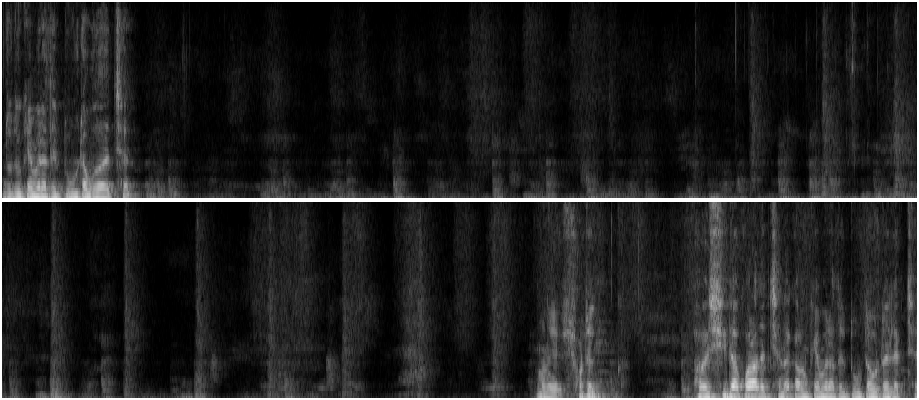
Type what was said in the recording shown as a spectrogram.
যদিও ক্যামেরাতে একটু উল্টা বোঝা যাচ্ছে। মানে সঠিকভাবে সিধা করা যাচ্ছে না, কারণ ক্যামেরাতে একটু উল্টা উল্টাই লাগছে।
